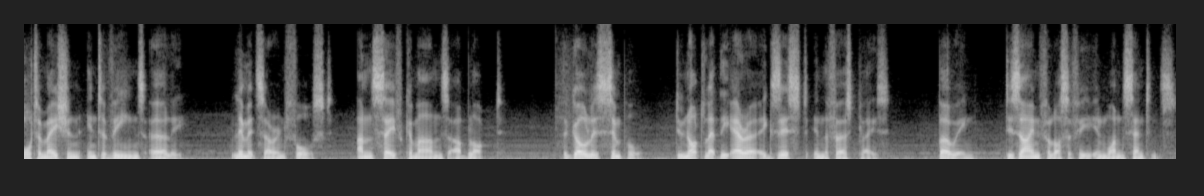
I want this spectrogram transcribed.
Automation intervenes early. Limits are enforced. Unsafe commands are blocked. The goal is simple. Do not let the error exist in the first place. Boeing, design philosophy in one sentence.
